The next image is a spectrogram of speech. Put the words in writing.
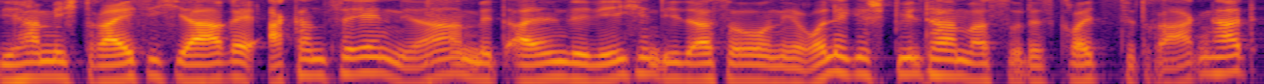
die haben mich 30 Jahre ackern sehen, ja, mit allen Wehwehchen, die da so eine Rolle gespielt haben, was so das Kreuz zu tragen hat.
